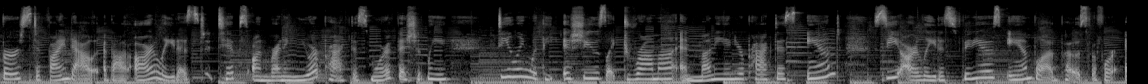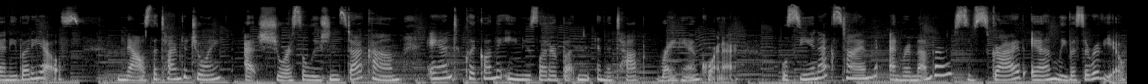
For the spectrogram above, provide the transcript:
first to find out about our latest tips on running your practice more efficiently, dealing with the issues like drama and money in your practice, and see our latest videos and blog posts before anybody else. Now's the time to join at shoresolutions.com and click on the e newsletter button in the top right hand corner. We'll see you next time, and remember, subscribe and leave us a review.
